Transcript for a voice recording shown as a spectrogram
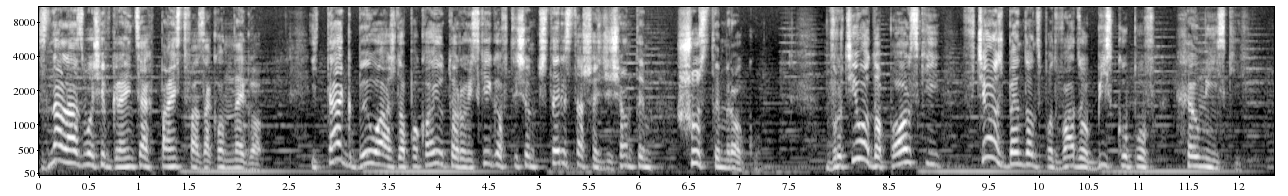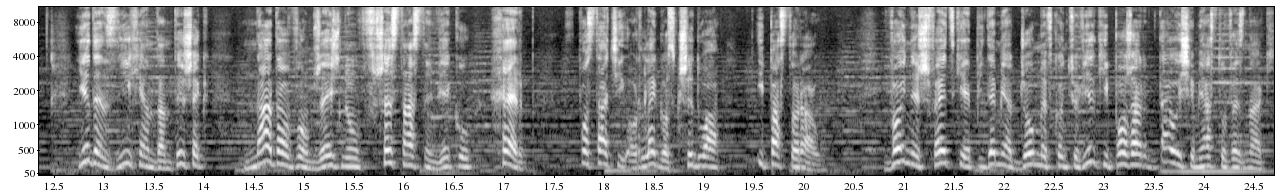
znalazło się w granicach państwa zakonnego. I tak było aż do pokoju toruńskiego w 1466 roku. Wróciło do Polski, wciąż będąc pod władzą biskupów chełmińskich. Jeden z nich, Jan Dantyszek, nadał Wąbrzeźnu w XVI wieku herb w postaci orlego skrzydła i pastorału. Wojny szwedzkie, epidemia dżumy, w końcu wielki pożar dały się miastu we znaki.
